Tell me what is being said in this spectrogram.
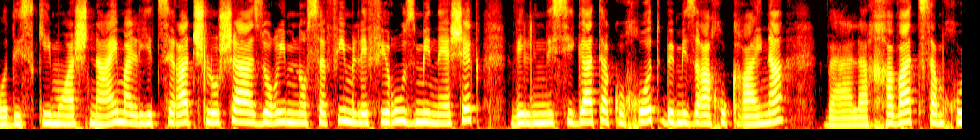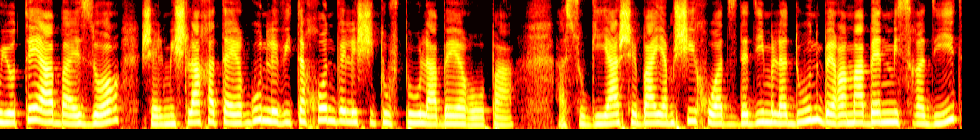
עוד הסכימו השניים על יצירת שלושה אזורים נוספים לפירוז מנשק ולנסיגת הכוחות במזרח אוקראינה ועל הרחבת סמכויותיה באזור של משלחת הארגון לביטחון ולשיתוף פעולה באירופה. הסוגיה שבה ימשיכו הצדדים לדון ברמה בין משרדית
